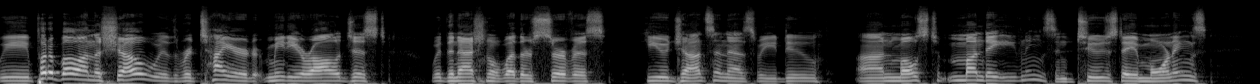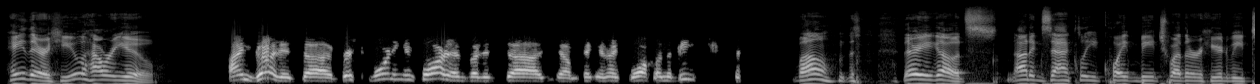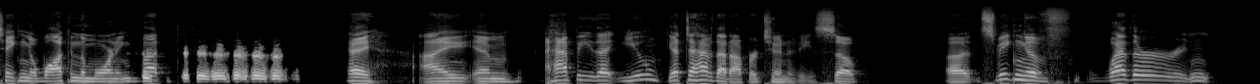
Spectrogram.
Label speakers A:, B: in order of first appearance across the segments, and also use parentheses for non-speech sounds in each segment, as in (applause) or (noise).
A: We put a bow on the show with retired meteorologist with the National Weather Service, Hugh Johnson, as we do on most Monday evenings and Tuesday mornings. Hey there, Hugh. How are you?
B: I'm good. It's a uh, brisk morning in Florida, but it's uh, I'm taking a nice walk on the beach.
A: well, (laughs) there you go. It's not exactly quite beach weather here to be taking a walk in the morning, but (laughs) hey, I am happy that you get to have that opportunity. So, uh, speaking of weather,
